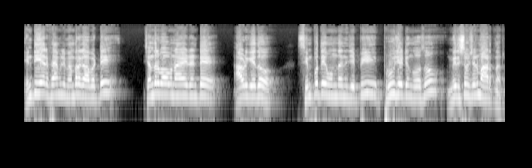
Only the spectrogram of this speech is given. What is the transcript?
ఎన్టీఆర్ ఫ్యామిలీ మెంబర్ కాబట్టి చంద్రబాబు నాయుడు అంటే ఆవిడకి ఏదో సింపతి ఉందని చెప్పి ప్రూవ్ చేయడం కోసం మీరు ఇష్టం వచ్చినట్టు మాడుతున్నారు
